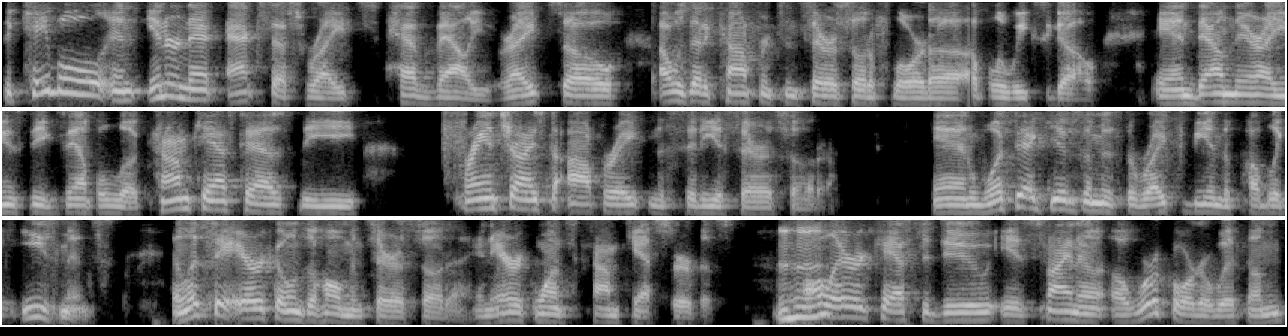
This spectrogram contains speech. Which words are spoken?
the cable and internet access rights have value, right? So I was at a conference in Sarasota, Florida a couple of weeks ago. And down there, I used the example look, Comcast has the franchise to operate in the city of Sarasota. And what that gives them is the right to be in the public easements. And let's say Eric owns a home in Sarasota and Eric wants Comcast service. Mm-hmm. All Eric has to do is sign a, a work order with them,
